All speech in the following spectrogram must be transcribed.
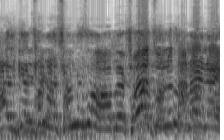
কালকে থানার সামনে তো হবে থানায় নাই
